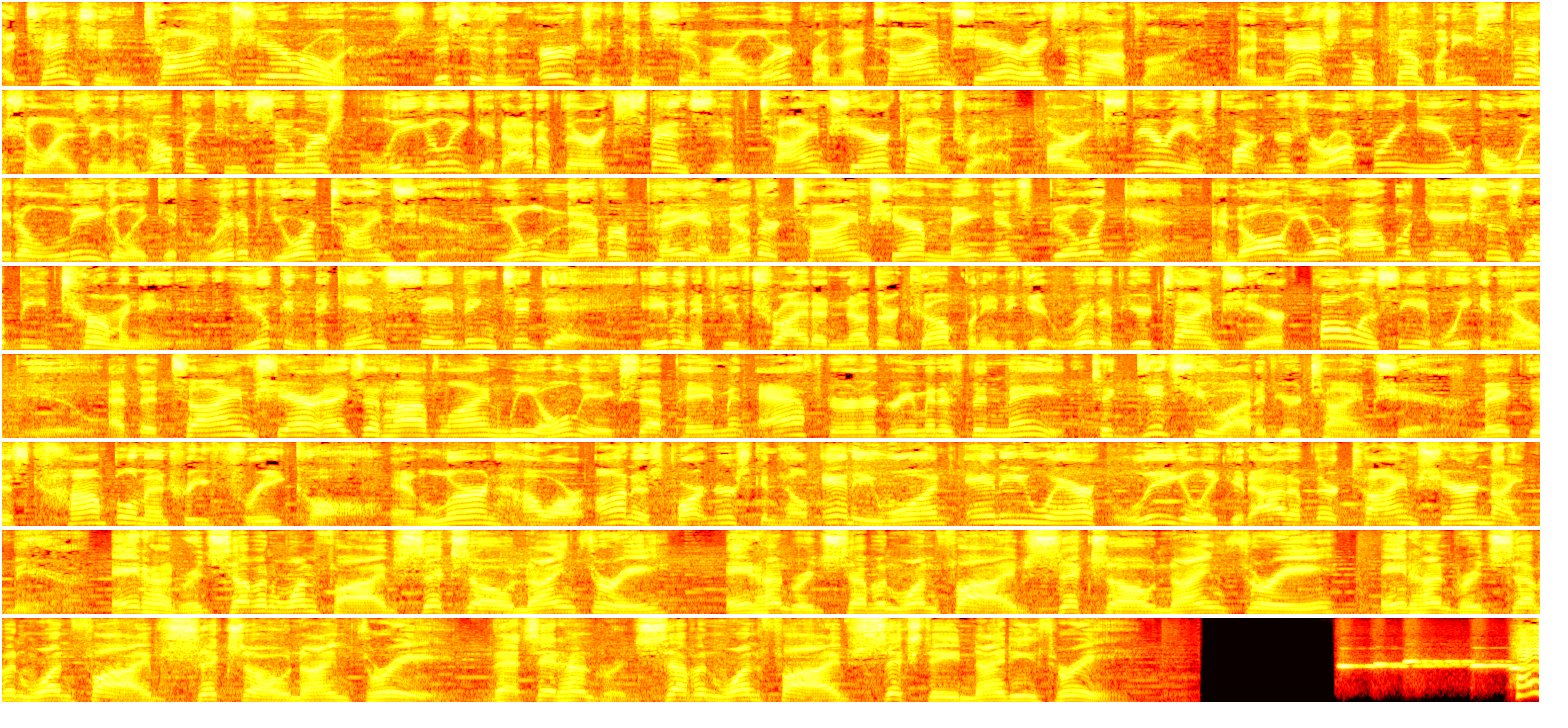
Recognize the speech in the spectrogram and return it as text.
Attention timeshare owners. This is an urgent consumer alert from the Timeshare Exit Hotline, a national company specializing in helping consumers legally get out of their expensive timeshare contract. Our experienced partners are offering you a way to legally get rid of your timeshare. You'll never pay another timeshare maintenance bill again, and all your obligations will be terminated. You can begin saving today. Even if you've tried another company to get rid of your timeshare, call and see if we can help you. At the Timeshare Exit Hotline, we only accept payment after an agreement has been made to get you out of your timeshare. Make this complimentary free call and learn how our honest partners can help anyone, anywhere legally get out of their timeshare nightmare. 800 715 6093. 800 715 6093. 800 715 6093. That's 800 715 6093.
